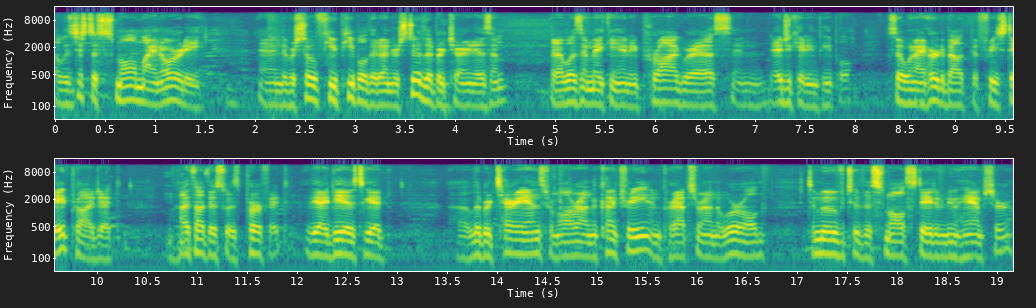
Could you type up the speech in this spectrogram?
I was just a small minority, and there were so few people that understood libertarianism that I wasn't making any progress in educating people. So when I heard about the Free State Project, I thought this was perfect. The idea is to get uh, libertarians from all around the country and perhaps around the world to move to the small state of New Hampshire.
